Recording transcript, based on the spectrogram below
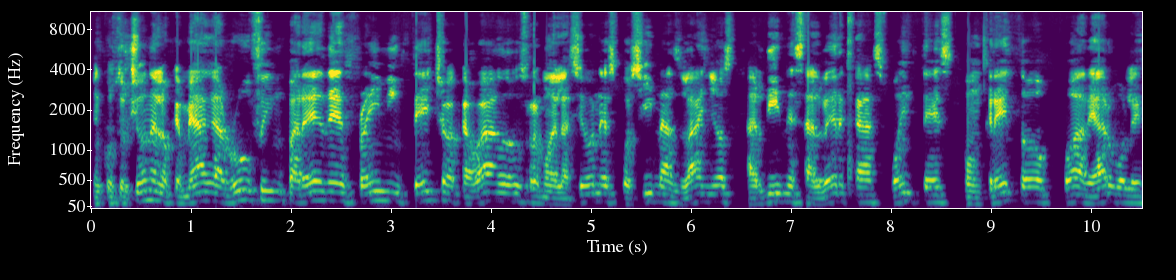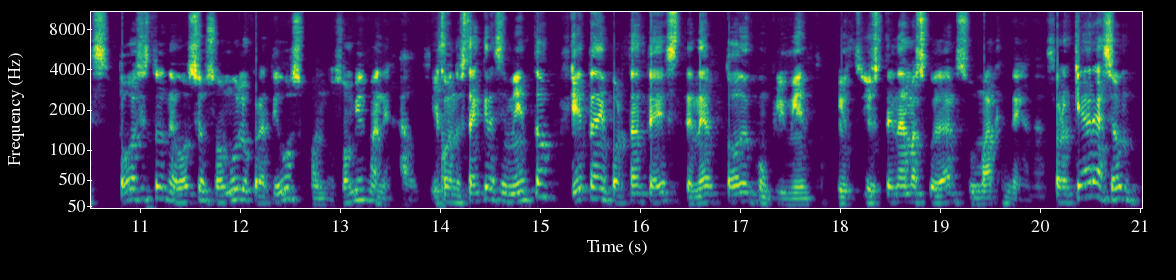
en construcción, en lo que me haga roofing, paredes, framing, techo, acabados, remodelaciones, cocinas, baños, jardines, albercas, puentes, concreto, poda de árboles. Todos estos negocios son muy lucrativos cuando son bien manejados. Y cuando está en crecimiento, ¿qué tan importante es tener todo en cumplimiento? y usted nada más cuidar su margen de ganancia. Pero ¿qué áreas son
